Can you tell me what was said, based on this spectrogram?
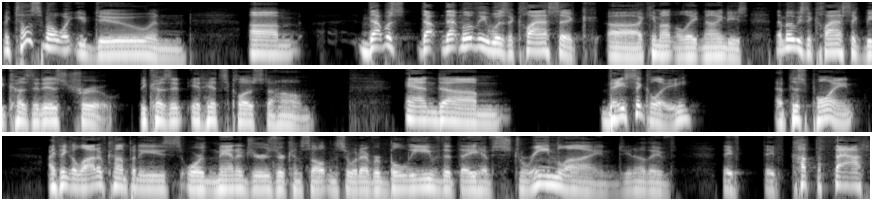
like, "Tell us about what you do," and um, that was that that movie was a classic. Uh, came out in the late '90s. That movie's a classic because it is true, because it it hits close to home, and um, basically, at this point, I think a lot of companies or managers or consultants or whatever believe that they have streamlined. You know, they've they've they've cut the fat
